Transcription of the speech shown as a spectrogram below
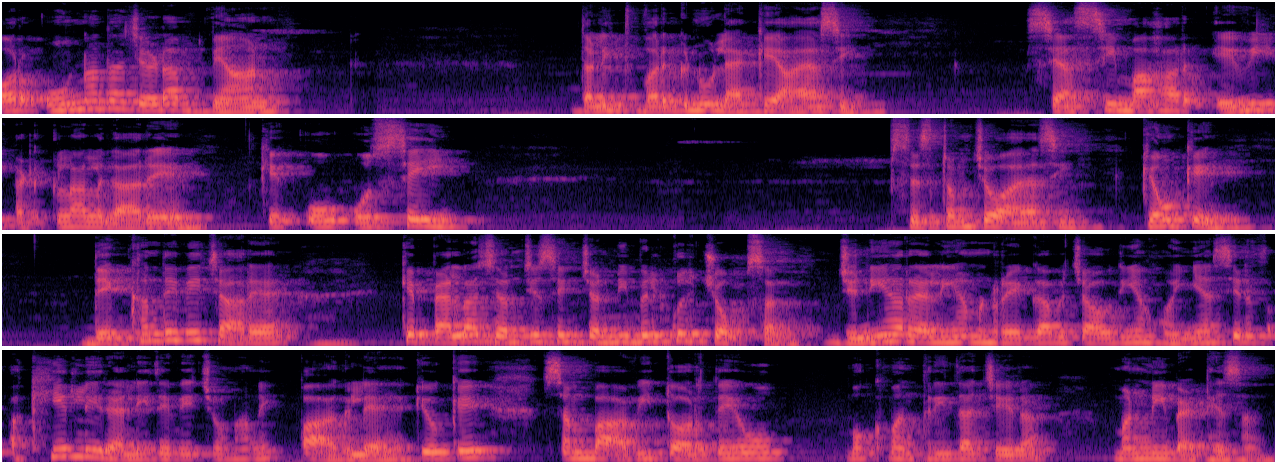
ਔਰ ਉਹਨਾਂ ਦਾ ਜਿਹੜਾ ਬਿਆਨ ਦਲਿਤ ਵਰਗ ਨੂੰ ਲੈ ਕੇ ਆਇਆ ਸੀ। ਸਿਆਸੀ ਮਾਹਰ ਇਹ ਵੀ ਅਟਕਲਾਂ ਲਗਾ ਰਹੇ ਕਿ ਉਹ ਉਸੇ ਹੀ ਸਿਸਟਮ 'ਚੋਂ ਆਇਆ ਸੀ। ਕਿਉਂਕਿ ਦੇਖਣ ਦੇ ਵਿੱਚ ਆ ਰਿਹਾ ਹੈ ਕਿ ਪਹਿਲਾਂ ਚਰਨਜੀਤ ਸਿੰਘ ਚੰਨੀ ਬਿਲਕੁਲ ਚੁੱਪ ਸਨ। ਜਿੰਨੀਆਂ ਰੈਲੀਆਂ ਮਨਰੇਗਾ ਬਚਾਓ ਦੀਆਂ ਹੋਈਆਂ, ਸਿਰਫ ਅਖੀਰਲੀ ਰੈਲੀ ਦੇ ਵਿੱਚ ਉਹਨਾਂ ਨੇ ਭਾਗ ਲਿਆ ਹੈ ਕਿਉਂਕਿ ਸੰਭਾਵੀ ਤੌਰ ਤੇ ਉਹ ਮੁੱਖ ਮੰਤਰੀ ਦਾ ਚਿਹਰਾ ਮੰਨੀ ਬੈਠੇ ਸਨ।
